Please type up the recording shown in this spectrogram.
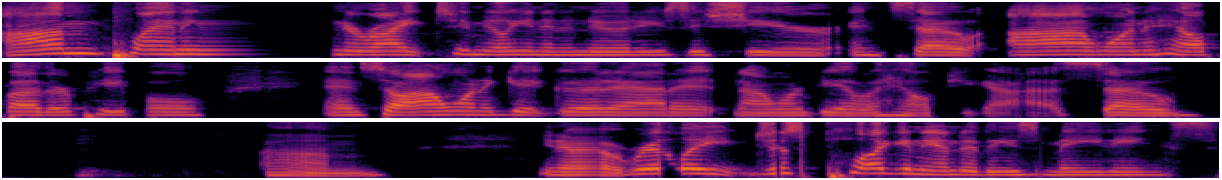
I'm planning to write 2 million in annuities this year. And so I want to help other people. And so I want to get good at it and I want to be able to help you guys. So, um, you know, really just plugging into these meetings.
